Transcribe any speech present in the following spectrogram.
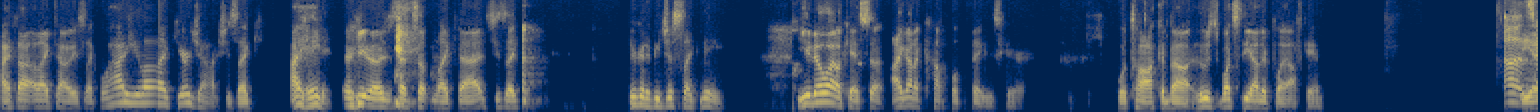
I thought I liked how he's like, well, how do you like your job? She's like, I hate it. You know, just said something like that. She's like, you're going to be just like me. You know what? Okay, so I got a couple things here. We'll talk about who's what's the other playoff game? uh, The San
